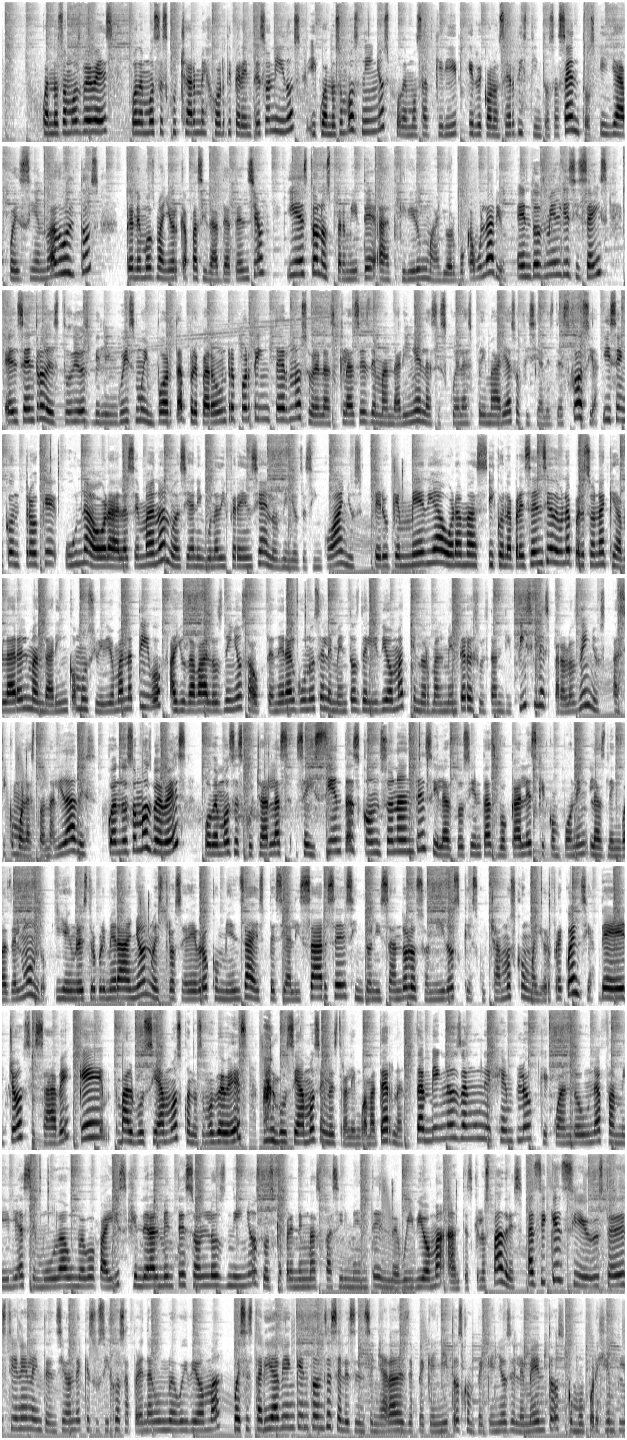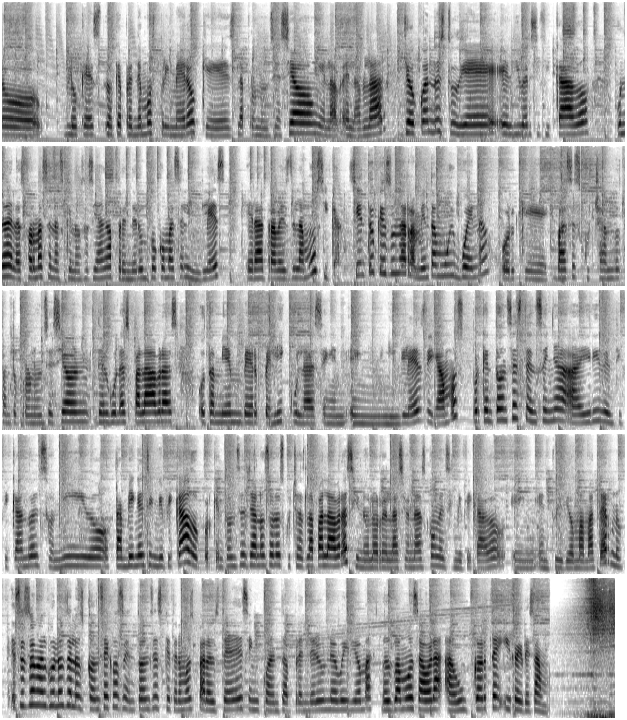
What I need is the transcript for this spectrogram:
Cuando somos bebés podemos escuchar mejor diferentes sonidos y cuando somos niños podemos adquirir y reconocer distintos acentos y ya pues siendo adultos tenemos mayor capacidad de atención y esto nos permite adquirir un mayor vocabulario. En 2016, el Centro de Estudios Bilingüismo Importa preparó un reporte interno sobre las clases de mandarín en las escuelas primarias oficiales de Escocia y se encontró que una hora a la semana no hacía ninguna diferencia en los niños de 5 años, pero que media hora más y con la presencia de una persona que hablara el mandarín como su idioma nativo ayudaba a los niños a obtener algunos elementos del idioma que normalmente resultan difíciles para los niños, así como las tonalidades. Cuando somos bebés, podemos escuchar las 600 consonantes y las 200 vocales que componen las lenguas del mundo. Y en nuestro primer año, nuestro cerebro comienza a especializarse sintonizando los sonidos que escuchamos con mayor frecuencia. De hecho, se sabe que balbuceamos cuando somos bebés, balbuceamos en nuestra lengua materna. También nos dan un ejemplo que cuando una familia se muda a un nuevo país, generalmente son los niños los que aprenden más fácilmente el nuevo idioma antes que los padres. Así que si ustedes tienen la intención de que sus hijos aprendan un nuevo idioma, pues estaría bien que entonces se les enseñara desde pequeñitos con pequeños elementos, como por ejemplo lo que es lo que aprendemos primero, que es la pronunciación, el, el hablar. Yo cuando estudié el diversificado, una de las formas en las que nos hacían aprender un poco más el inglés era a través de la música. Siento que es una herramienta muy buena porque vas escuchando tanto pronunciación de algunas palabras o también ver películas en, en inglés, digamos, porque entonces te enseña a ir identificando el sonido, también el significado, porque entonces ya no solo escuchas la palabra, sino lo relacionas con el significado en, en tu idioma materno. Esos son algunos de los consejos entonces que tenemos para ustedes en cuanto a aprender un nuevo idioma. Nos vamos ahora a un corte y regresamos.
